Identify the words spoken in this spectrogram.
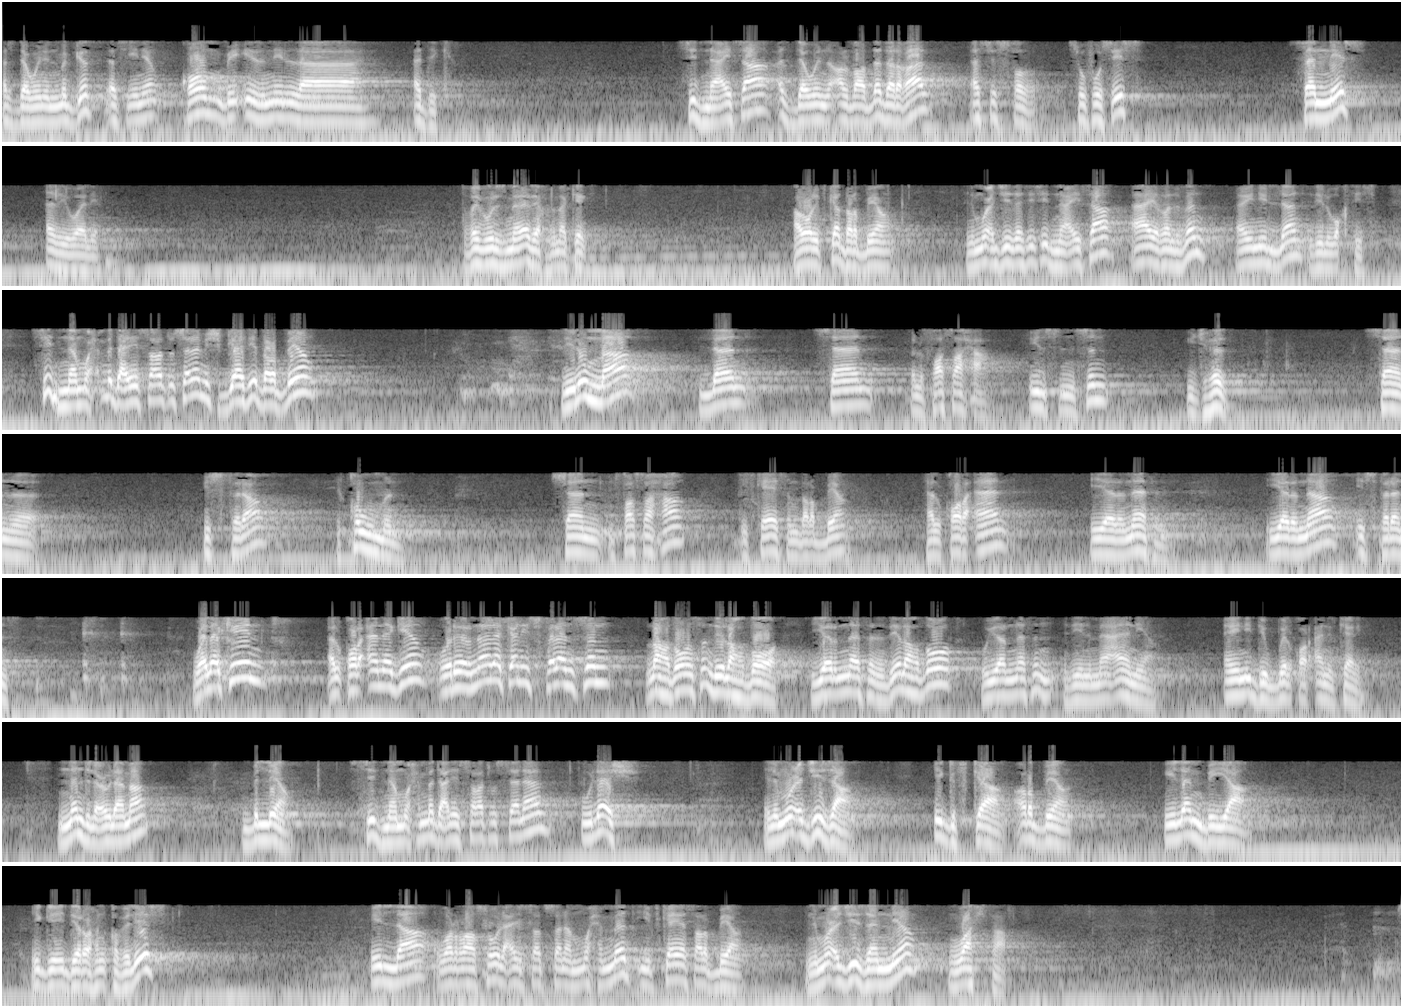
أزدوين المقث أسيني قم بإذن الله. أدك سيدنا عيسى أزدوين البرد درغال أسيصفض سفوسيس سنيس اليوالي طبيب ولزمان هذا يخدم هكاك. الور يفكاد ربي. المعجزة سيدنا عيسى أي غلبا اين اللان ذي الوقت. سيدنا محمد عليه الصلاة والسلام يشقاتي ربي ربيا للمة لأن سان الفصحة يلسنسن يجهد. سان يسفرا يقومن. سان الفصحة يتكايسن بربيع القرآن يرناثن. يرنا يسفرنس. ولكن القرآن جي وريرنا كان يسفرنسن. لهضونسن دي لهضور يرناثن دي لهضور ويرناثن دي المعاني. أين يدي القرآن الكريم؟ نند العلماء باللي سيدنا محمد عليه الصلاة والسلام ولاش المعجزة. يقفك ربي إلى أنبياء. يديروح قبليس إلا والرسول عليه الصلاة والسلام محمد يفكايس ربي. المعجزة النية وأكثر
